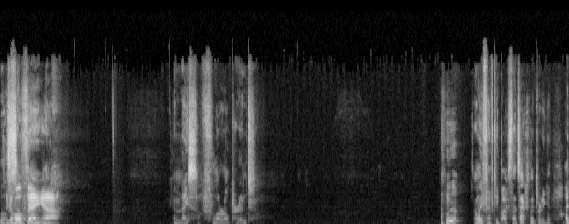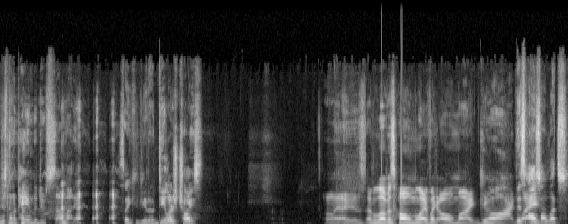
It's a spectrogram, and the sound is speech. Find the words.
like a whole thing, yeah. A nice floral print. Only fifty bucks. That's actually pretty good. I just want to pay him to do somebody. It's like you know, dealer's choice. Oh yeah, he is. I love his home life. Like, oh my god. This like- also let's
